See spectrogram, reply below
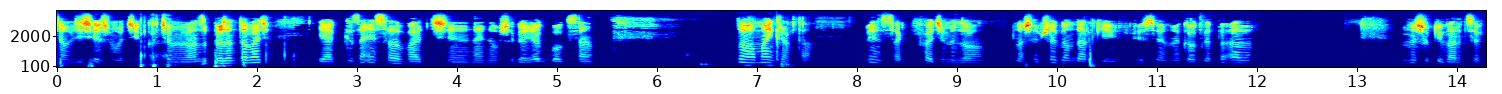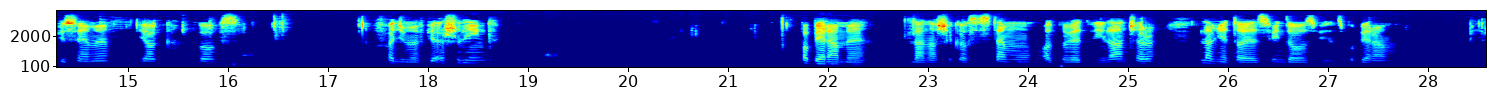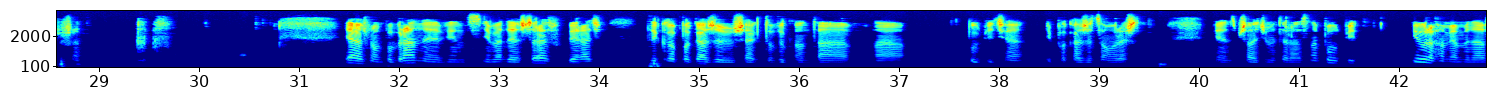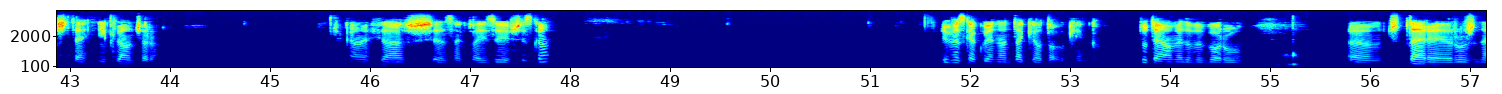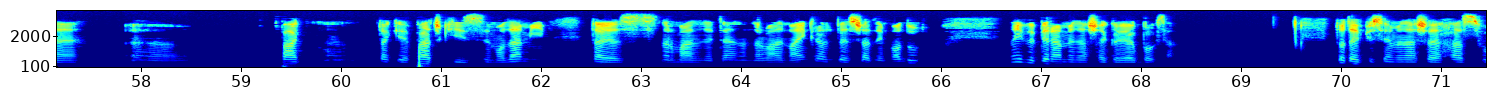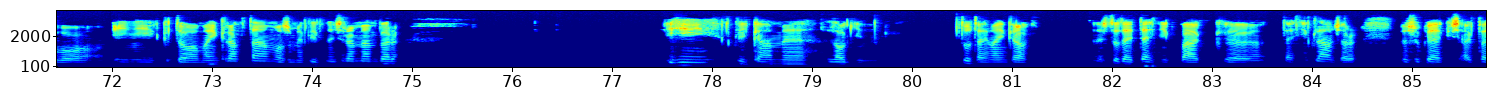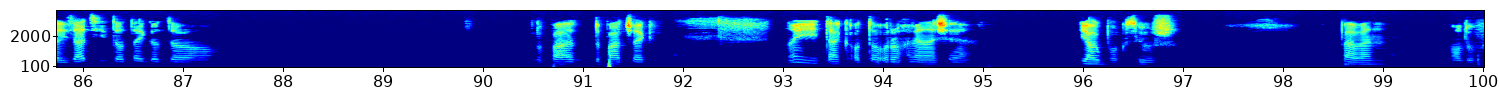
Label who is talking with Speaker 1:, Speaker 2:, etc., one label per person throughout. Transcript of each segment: Speaker 1: Witam w dzisiejszym odcinku. Chciałbym Wam zaprezentować, jak zainstalować e, najnowszego Jackboxa do Minecrafta. Więc tak, wchodzimy do naszej przeglądarki, wpisujemy google.pl W wyszukiwarce wpisujemy Jackbox Wchodzimy w pierwszy link Pobieramy dla naszego systemu odpowiedni launcher. Dla mnie to jest Windows, więc pobieram pierwszy. Ja już mam pobrany, więc nie będę jeszcze raz pobierać, tylko pokażę już jak to wygląda na pulpicie i pokażę całą resztę. Więc przechodzimy teraz na pulpit i uruchamiamy nasz Technic Launcher. Czekamy chwilę aż się zaktualizuje wszystko. I wyskakuje nam takie oto okienko. Tutaj mamy do wyboru um, cztery różne um, pak takie paczki z modami. To jest normalny ten, normalny Minecraft bez żadnych modów. No i wybieramy naszego Jackboxa. Tutaj wpisujemy nasze hasło i nick do Minecrafta. Możemy kliknąć Remember. I klikamy Login. Tutaj Minecraft, tutaj Technic Pack, e, Technic Launcher wyszukuje jakieś aktualizacji do tego, do do, pa do paczek. No i tak oto uruchamiana się Jackbox już pełen modów.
